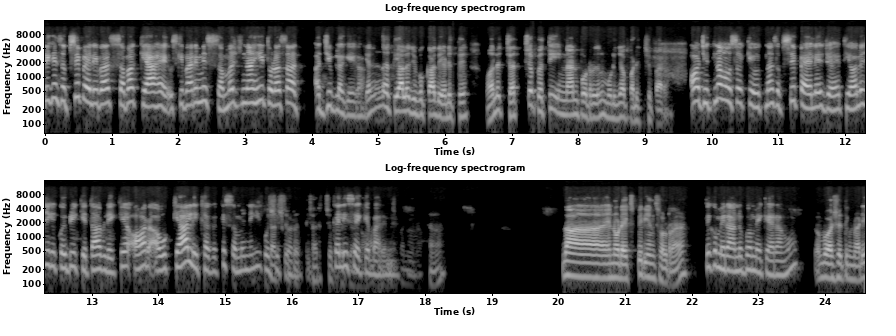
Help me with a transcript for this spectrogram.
लेकिन सबसे पहली बात सभा क्या है उसके बारे में समझना ही थोड़ा सा अजीब लगेगा எந்த தியாலஜி புக்காவது எடுத்து முதல்ல சர்ச்சை பத்தி என்னன்னு போட்டிருக்குன்னு முடிஞ்சா படிச்சு பாருங்க और जितना हो सके उतना सबसे पहले जो है थियोलॉजी की कोई भी किताब लेके और वो क्या लिखा करके समझने की कोशिश சர்ச்சை करो பத்தி சர்ச்சை பத்தி कलीसिया அந்த के வார்த்தை बारे में use பண்ணிடுறேன். ஆ. நான் என்னோட எக்ஸ்பீரியன்ஸ் சொல்றேன் देखो मेरा अनुभव मैं कह रहा हूँ ரொம்ப வருஷத்துக்கு முன்னாடி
